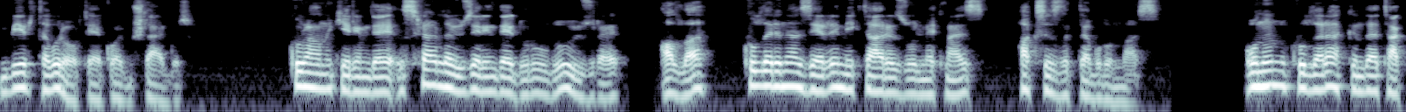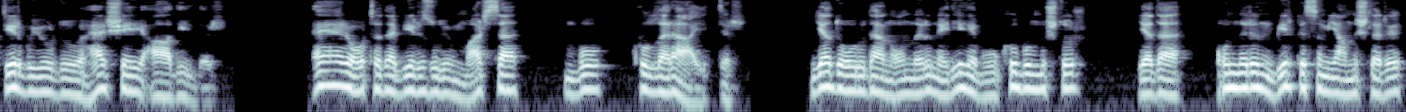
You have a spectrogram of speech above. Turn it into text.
bir tavır ortaya koymuşlardır. Kur'an-ı Kerim'de ısrarla üzerinde durulduğu üzere Allah kullarına zerre miktarı zulmetmez, haksızlıkta bulunmaz. Onun kulları hakkında takdir buyurduğu her şey adildir. Eğer ortada bir zulüm varsa bu kullara aittir. Ya doğrudan onların eliyle vuku bulmuştur ya da onların bir kısım yanlışları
